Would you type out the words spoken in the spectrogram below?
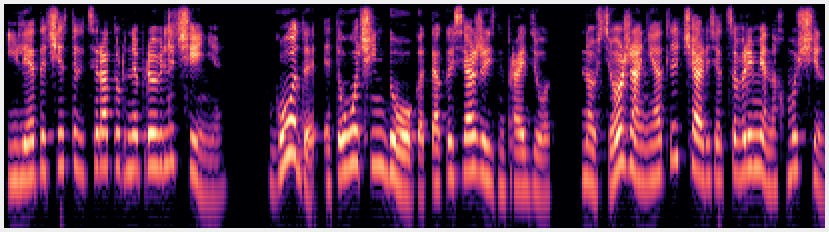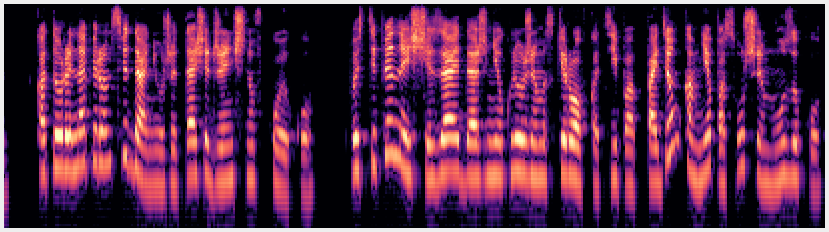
или это чисто литературное преувеличение? Годы – это очень долго, так и вся жизнь пройдет. Но все же они отличались от современных мужчин, которые на первом свидании уже тащат женщину в койку. Постепенно исчезает даже неуклюжая маскировка типа «пойдем ко мне послушаем музыку».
